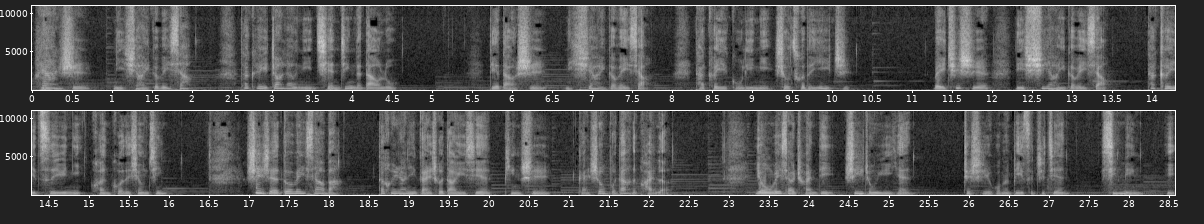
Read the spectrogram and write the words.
黑暗时，你需要一个微笑，它可以照亮你前进的道路；跌倒时，你需要一个微笑，它可以鼓励你受挫的意志；委屈时，你需要一个微笑，它可以赐予你宽阔的胸襟。试着多微笑吧，它会让你感受到一些平时感受不到的快乐。用微笑传递是一种语言，这是我们彼此之间心灵与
